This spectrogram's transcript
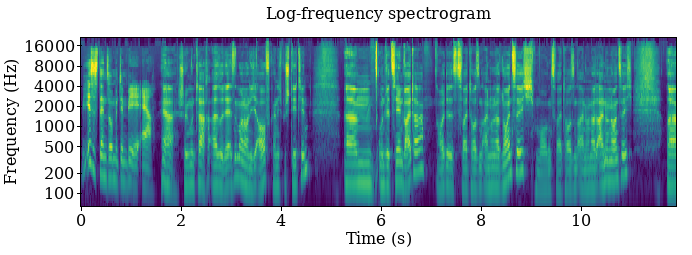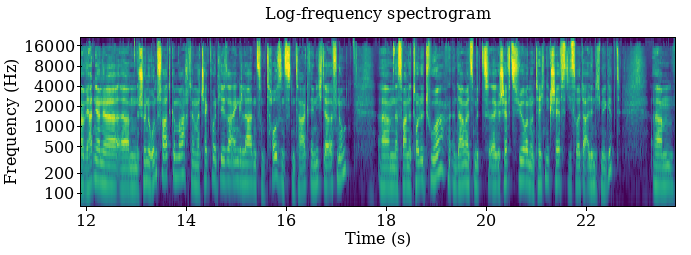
Wie ist es denn so mit dem BER? Ja, schönen guten Tag. Also der ist immer noch nicht auf, kann ich bestätigen. Ähm, und wir zählen weiter. Heute ist 2190, morgen 2191. Äh, wir hatten ja eine ähm, schöne Rundfahrt gemacht, haben wir Checkpoint-Leser eingeladen zum tausendsten Tag der Nichteröffnung. Ähm, das war eine tolle Tour, damals mit äh, Geschäftsführern und Technikchefs, die es heute alle nicht mehr gibt. Ähm,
